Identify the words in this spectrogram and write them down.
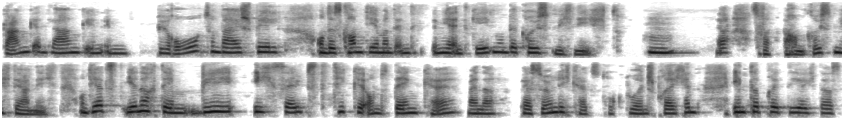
Gang entlang in, im Büro zum Beispiel und es kommt jemand ent, mir entgegen und er grüßt mich nicht. Hm. Ja, so, warum grüßt mich der nicht? Und jetzt, je nachdem, wie ich selbst ticke und denke, meiner Persönlichkeitsstruktur entsprechend, interpretiere ich das,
